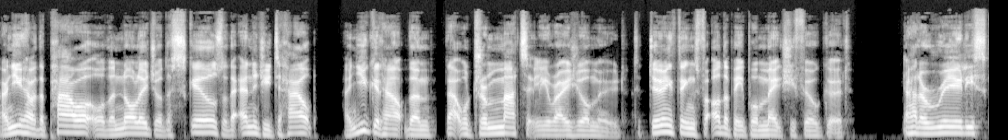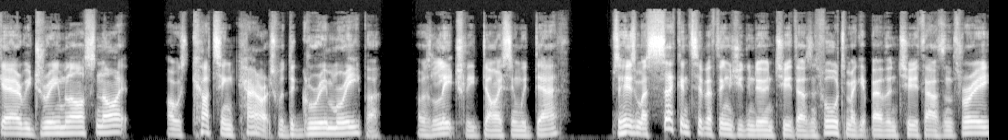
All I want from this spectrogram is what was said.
and you have the power or the knowledge or the skills or the energy to help, and you can help them, that will dramatically raise your mood. Doing things for other people makes you feel good. I had a really scary dream last night. I was cutting carrots with the Grim Reaper. I was literally dicing with death. So here's my second tip of things you can do in 2004 to make it better than 2003,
